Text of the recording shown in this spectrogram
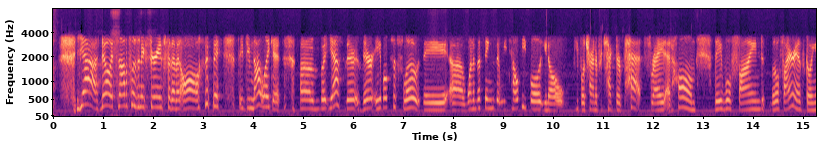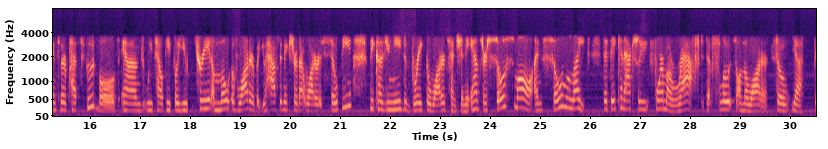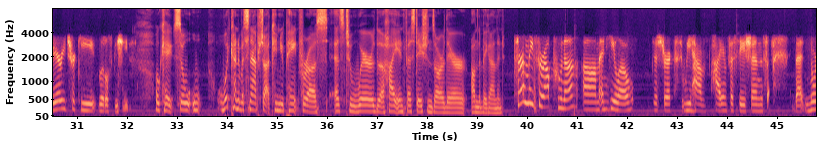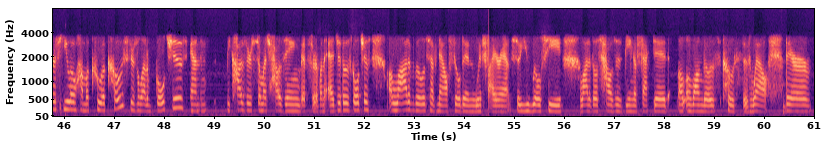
yeah, no, it's not a pleasant experience for them at all. they they do not like it. Um, but yes, they're they're able to float. They uh, one of the things that we tell people, you know, people trying to protect their pets, right, at home, they will find little fire ants going into their pets' food bowls, and we tell people you create a moat of water, but you have to make sure that water is soapy because you need to break the water tension. The ants are so small and so light that they can actually form a raft that floats on the water. So, yeah, very tricky little species. Okay, so what kind of a snapshot can you paint for us as to where the high infestations are there on the Big Island? Certainly throughout Puna um, and Hilo districts, we have high infestations. That North Hilo Hamakua coast, there's a lot of gulches and because there's so much housing that's sort of on the edge of those gulches, a lot of those have now filled in with fire ants. So you will see a lot of those houses being affected along those coasts as well. They're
